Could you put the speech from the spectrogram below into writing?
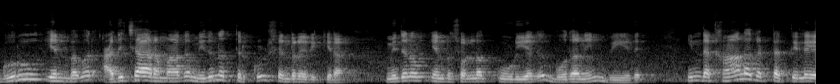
குரு என்பவர் அதிச்சாரமாக மிதுனத்திற்குள் சென்று இருக்கிறார் மிதுனம் என்று சொல்லக்கூடியது புதனின் வீடு. இந்த காலகட்டத்திலே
